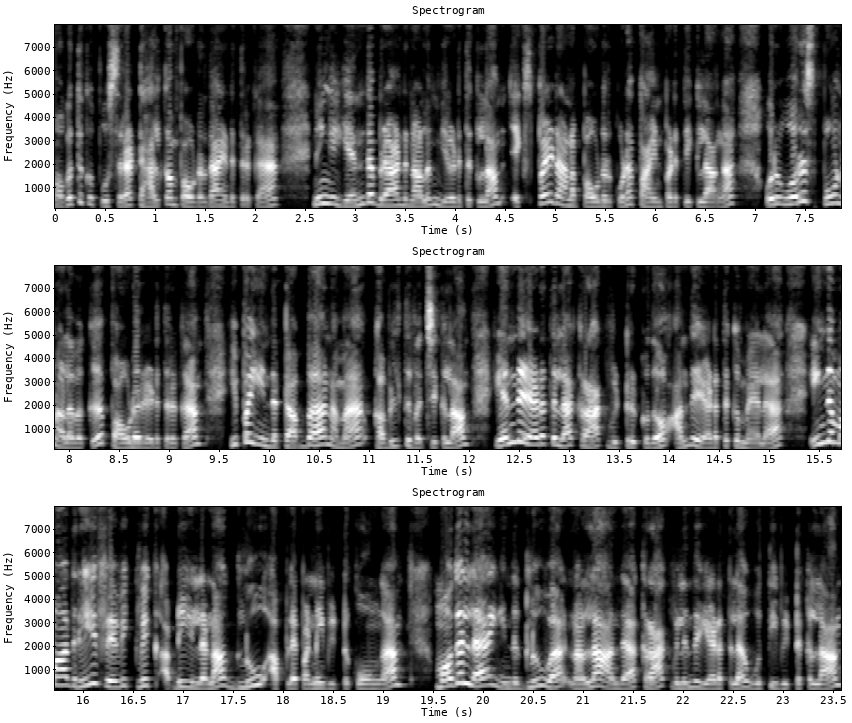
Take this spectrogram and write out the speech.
முகத்துக்கு பூசுகிற டால்கம் பவுடர் தான் எடுத்திருக்கேன். நீங்கள் எந்த பிராண்டுனாலும் எடுத்துக்கலாம். எக்ஸ்பைர்ட் ஆன பவுடர் கூட பயன்படுத்திக்கலாங்க. ஒரு ஒரு ஸ்பூன் அளவுக்கு பவுடர் எடுத்திருக்கேன். இப்போ இந்த டப்பை நம்ம கவிழ்த்து வச்சுக்கலாம். எந்த இடத்துல கிராக் விட்டுருக்குதோ அந்த இடத்துக்கு மேலே. இந்த மாதிரி ஃபெவிக்விக் அப்படி இல்லைன்னா க்ளூ அப்ளை பண்ணி விட்டுக்கோங்க. முதல்ல இந்த க்ளூவை நல்லா அந்த கிராக் விழுந்த இடத்துல ஊற்றி விட்டுக்கலாம்.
